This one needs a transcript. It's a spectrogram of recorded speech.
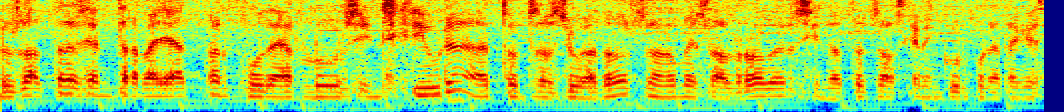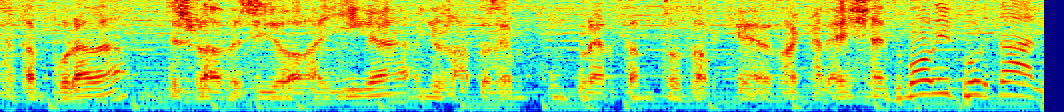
Nosaltres hem treballat per poder-los inscriure a tots els jugadors, no només al Robert, sinó a tots els que hem incorporat aquesta temporada. És una decisió de la Lliga i nosaltres hem complert amb tot el que requereixen. És molt important.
